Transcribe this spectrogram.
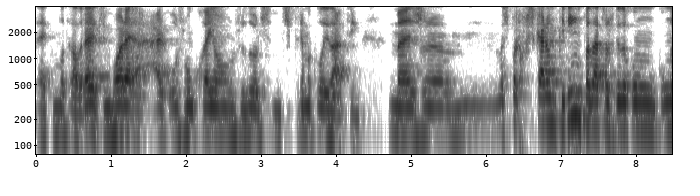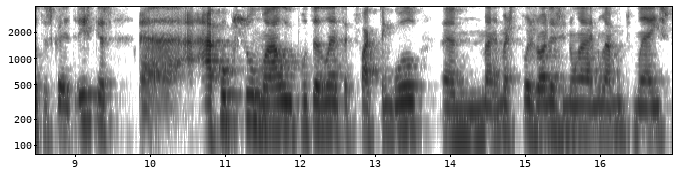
uh, como lateral direito, embora o João Correia é um jogador de extrema qualidade, sim, mas, mas para refrescar um bocadinho, para dar-te ao jogador com, com outras características, ah, há pouco sumo, há ali o ponta de lança que de facto tem golo, hum, mas depois olhas e não há, não há muito mais.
